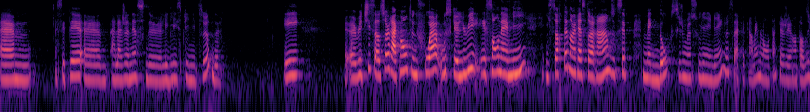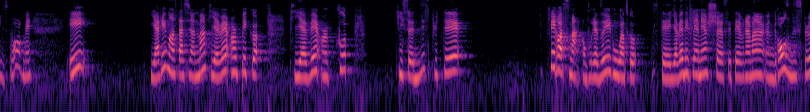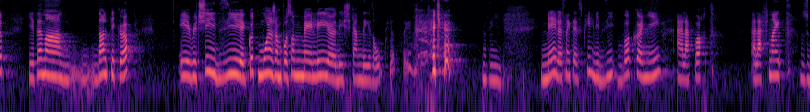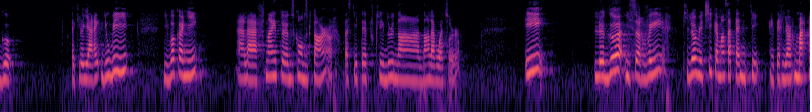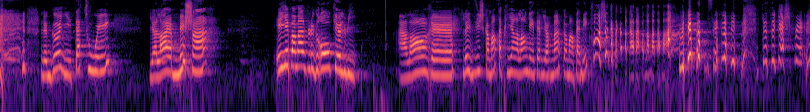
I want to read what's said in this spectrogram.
Euh, c'était euh, à la jeunesse de l'Église Plénitude. Et euh, Richie Seltzer raconte une fois où ce que lui et son ami, ils sortaient d'un restaurant du type McDo, si je me souviens bien. ça fait quand même longtemps que j'ai entendu l'histoire, mais et il arrive dans le stationnement, puis il y avait un pick-up, puis il y avait un couple qui se disputait férocement, qu'on pourrait dire, ou en tout cas, il y avait des flémèches, c'était vraiment une grosse dispute. Il était dans, le pick-up. Et Richie, il dit Écoute, moi, j'aime pas ça me mêler euh, des chicanes des autres. fait que, mais le Saint-Esprit lui dit Va cogner à la porte, à la fenêtre du gars. Fait que là, il, arrête, il obéit. Il va cogner à la fenêtre du conducteur, parce qu'ils étaient tous les deux dans, la voiture. Et le gars, il se revire, puis là, Richie commence à paniquer intérieurement. le gars, il est tatoué, il a l'air méchant, et il est pas mal plus gros que lui. Alors, euh, là, il dit, je commence à prier en langue intérieurement, comme en panique. Qu'est-ce que je fais?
